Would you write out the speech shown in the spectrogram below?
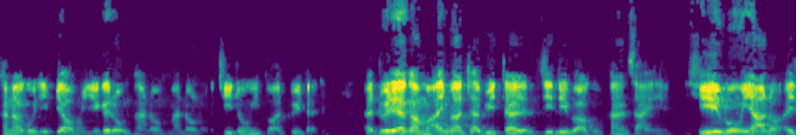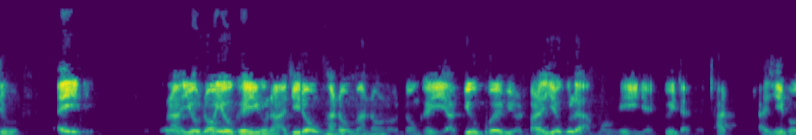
ခန္ဓာကိုယ်ကြီးပျောက်ပြီးရေခဲတုံးဖန်တုံးမှန်တုံးလို့အကြည်တုံးကြီးသွားတွေးတတ်တယ်အဲတွေးတဲ့အခါမှာအဲ့မှာထပ်ပြီးဓာတ်ကြီးလေးပါးကိုဖန်ဆိုင်ရင်ရေပုံရတော့အဲ့ဒီအဲ့ခုနရုပ်တုံးရုပ်ခေကြီးခုနအကြည်တုံးဖန်တုံးမှန်တုံးလို့တုံးခေကြီးကပြိုကွဲပြီးတော့ဒါလည်းရုပ်ကလအမုံလေးတွေတွေးတတ်တယ်ဒါဒါရေပုံ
